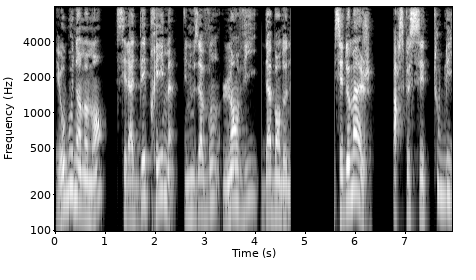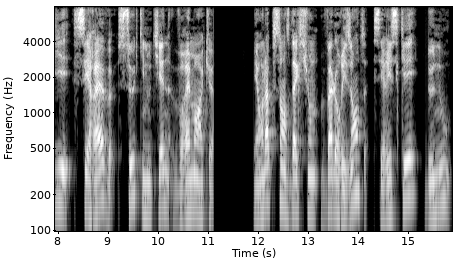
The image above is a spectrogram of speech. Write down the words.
Et au bout d'un moment, c'est la déprime et nous avons l'envie d'abandonner. C'est dommage parce que c'est oublier ses rêves, ceux qui nous tiennent vraiment à cœur. Et en l'absence d'action valorisante, c'est risqué de nous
